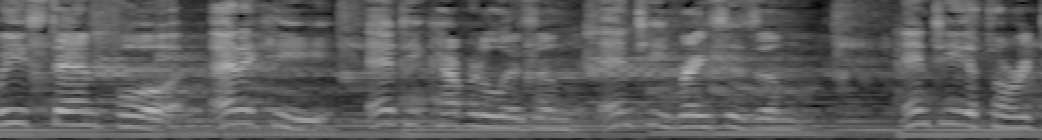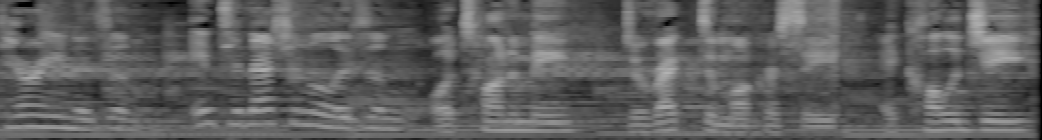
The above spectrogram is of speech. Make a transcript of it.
We stand for anarchy, anti capitalism, anti racism, anti authoritarianism, internationalism, Autonomy, direct democracy, ecology,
